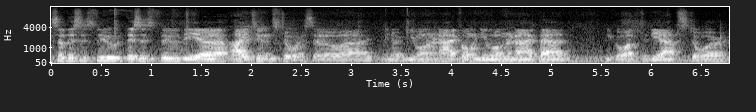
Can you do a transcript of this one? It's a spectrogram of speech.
So this is through this is through the uh, iTunes store. So uh, you know, you own an iPhone, you own an iPad you go up to the App Store,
